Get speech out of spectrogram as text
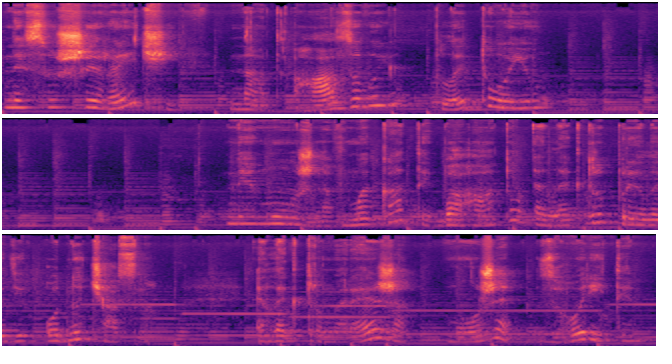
Не суши речі над газовою плитою. Не можна вмикати багато електроприладів одночасно. Електромережа може згоріти.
